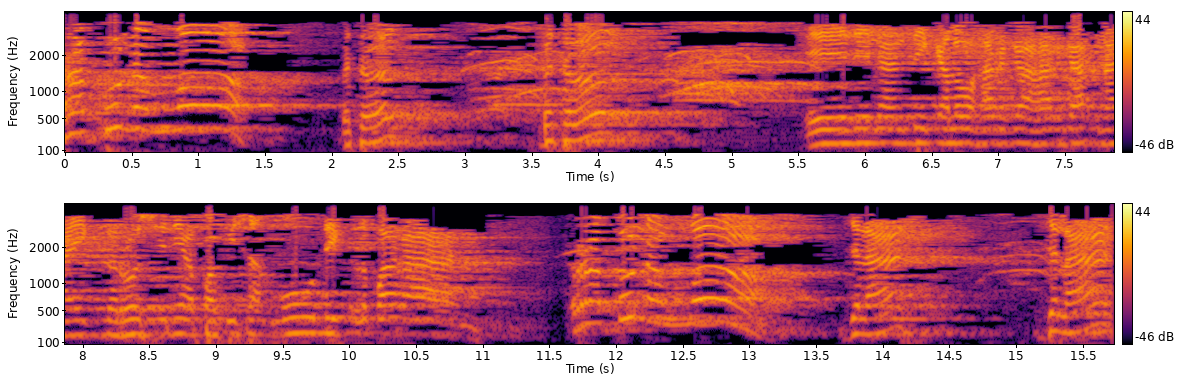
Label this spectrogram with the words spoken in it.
Rabbun Allah. Betul? Betul? Ini nanti kalau harga-harga naik terus ini apa bisa mudik lebaran? Rabbun Allah. Jelas? Jelas?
